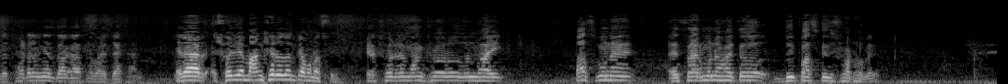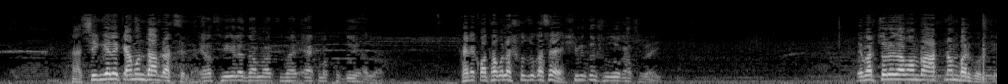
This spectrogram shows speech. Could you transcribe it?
যে ফ্যাটারিং এর জায়গা আছে ভাই দেখান। এটার শরীরে মাংসের ওজন কেমন আছে? এটা শরীরের মাংস ওজন ভাই পাঁচ মনে চার মনে হয়তো দুই পাঁচ কেজি শর্ট হবে। হ্যাঁ সিঙ্গেলে কেমন দাম রাখছেন? এরা সিঙ্গেলের দাম রাখছি ভাই এক লক্ষ দুই হাজার। এখানে কথা বলার সুযোগ আছে? সীমিত সুযোগ আছে ভাই। এবার চলে যাব আমরা আট নম্বর করতে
